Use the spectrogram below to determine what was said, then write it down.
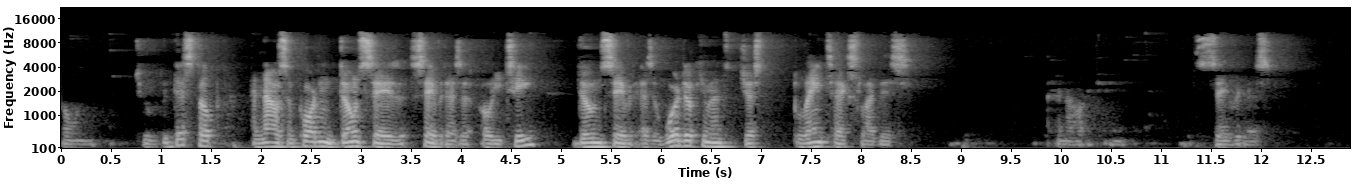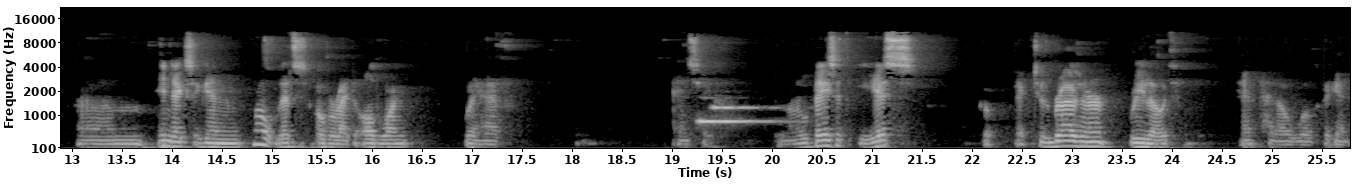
going to the desktop. And now it's important, don't save, save it as an ODT, don't save it as a Word document, just plain text like this. And now I can save it as um, index again. Well, let's overwrite the old one. We have save. Do you want to replace it? Yes. Go back to the browser, reload, and hello world again.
